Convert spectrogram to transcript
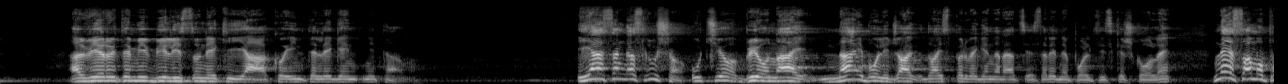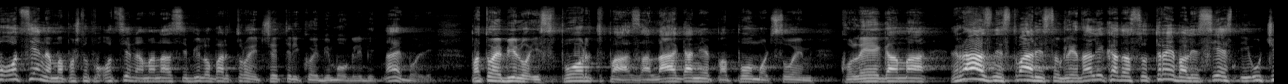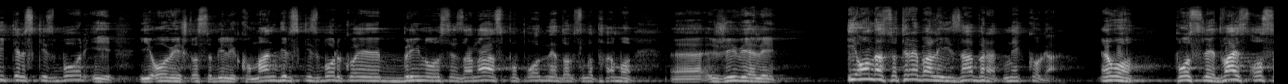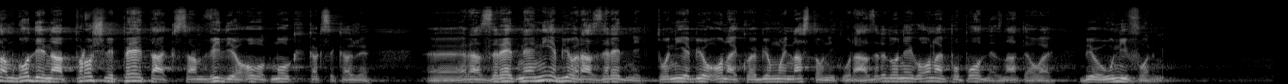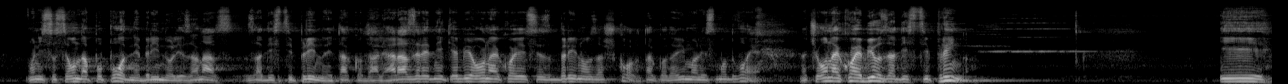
Ali vjerujte mi, bili su neki jako inteligentni tamo. I ja sam ga slušao, učio, bio naj, najbolji džak 21. generacije srednje policijske škole. Ne samo po ocjenama, pošto po ocjenama nas je bilo bar troje, četiri koji bi mogli biti najbolji. Pa to je bilo i sport, pa zalaganje, pa pomoć svojim kolegama. Razne stvari su gledali kada su trebali sjesti učiteljski zbor i, i ovi što su bili komandirski zbor koji je brinuo se za nas popodne dok smo tamo e, živjeli. I onda su trebali izabrati nekoga. Evo, poslije 28 godina, prošli petak sam vidio ovog mog, kak se kaže, e, razred, ne, nije bio razrednik, to nije bio onaj koji je bio moj nastavnik u razredu, nego onaj popodne, znate, ovaj, bio u uniformi. Oni su se onda popodne brinuli za nas, za disciplinu i tako dalje. A razrednik je bio onaj koji se brinuo za školu, tako da imali smo dvoje. Znači onaj koji je bio za disciplinu. I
